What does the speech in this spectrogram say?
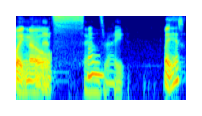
Wait, Yeah, no. That sounds right. Wait, is it?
